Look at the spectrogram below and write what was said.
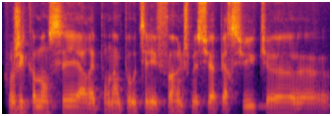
Quand j'ai commencé à répondre un peu au téléphone, je me suis aperçu que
